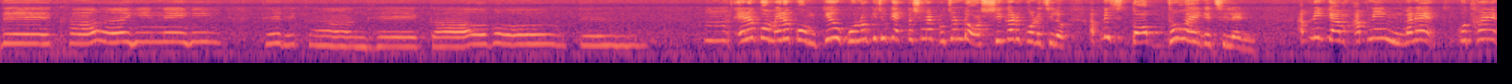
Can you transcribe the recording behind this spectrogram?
देखा ही नहीं तेरे कांधे का वो दिल উম, এরকম এরকম। কেউ কোনো কিছুকে একটা সময় প্রচণ্ড অস্বীকার করেছিল। আপনি স্তব্ধ হয়ে গেছিলেন। আপনি কেম- আপনি মানে কোথায়,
